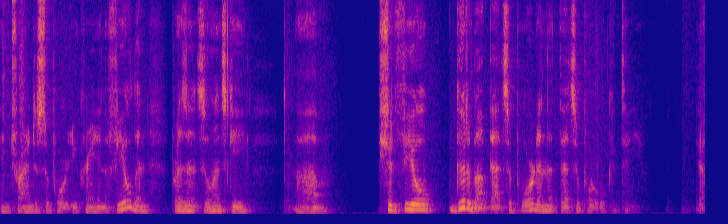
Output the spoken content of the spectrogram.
in, trying to support Ukraine in the field, and President Zelensky um, should feel good about that support and that that support will continue. Yeah.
